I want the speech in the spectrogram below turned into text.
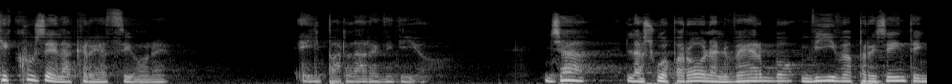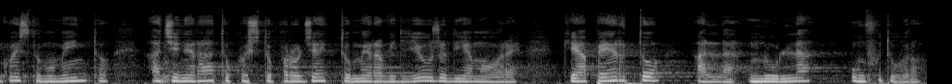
Che cos'è la creazione? È il parlare di Dio. Già la sua parola, il verbo viva, presente in questo momento, ha generato questo progetto meraviglioso di amore che ha aperto alla nulla un futuro,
